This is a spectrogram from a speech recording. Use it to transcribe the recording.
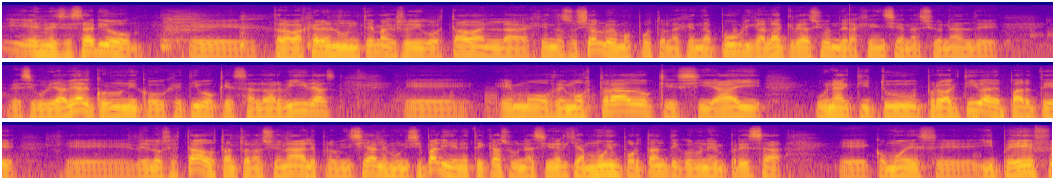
Es necesario eh, trabajar en un tema que yo digo, estaba en la agenda social, lo hemos puesto en la agenda pública, la creación de la Agencia Nacional de, Seguridad Vial con un único objetivo que es salvar vidas. Eh, hemos demostrado que si hay una actitud proactiva de parte eh, de los estados, tanto nacionales, provinciales, municipales, y en este caso una sinergia muy importante con una empresa como es IPF,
